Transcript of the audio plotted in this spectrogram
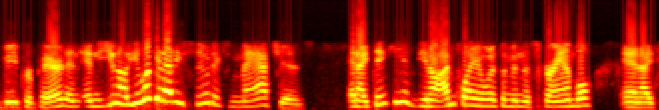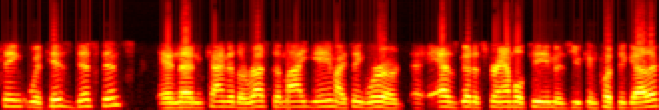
be prepared, and and you know, you look at Eddie Sudik's matches, and I think he's, you know, I'm playing with him in the scramble, and I think with his distance and then kind of the rest of my game, I think we're as good a scramble team as you can put together.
